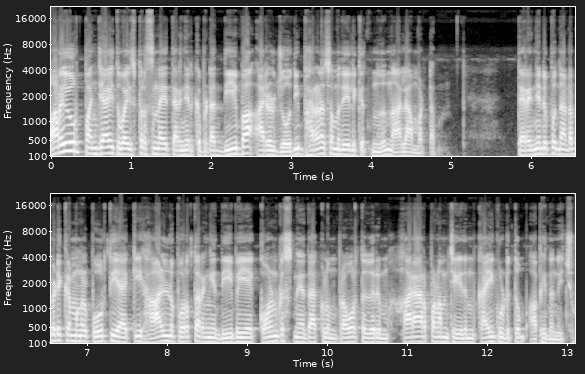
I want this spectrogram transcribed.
മറയൂർ പഞ്ചായത്ത് വൈസ് പ്രസിഡന്റായി തെരഞ്ഞെടുക്കപ്പെട്ട ദീപ അരുൾ ജ്യോതി ഭരണസമിതിയിലേക്ക് എത്തുന്നത് നാലാം വട്ടം. തെരഞ്ഞെടുപ്പ് നടപടിക്രമങ്ങൾ പൂർത്തിയാക്കി ഹാളിന് പുറത്തിറങ്ങിയ ദീപയെ കോൺഗ്രസ് നേതാക്കളും പ്രവർത്തകരും ഹാരാർപ്പണം ചെയ്തും കൈകൊടുത്തും അഭിനന്ദിച്ചു.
